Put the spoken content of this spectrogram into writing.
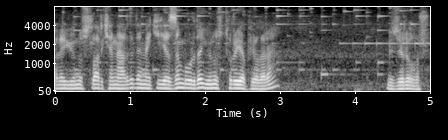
Öyle yunuslar kenarda. Demek ki yazın burada yunus turu yapıyorlar ha. Güzel olur.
